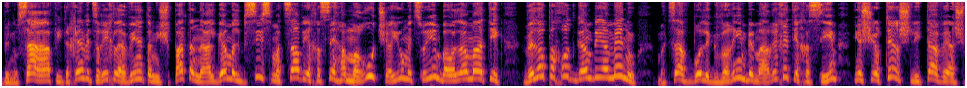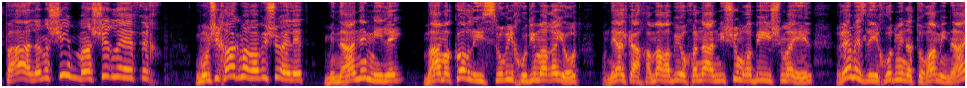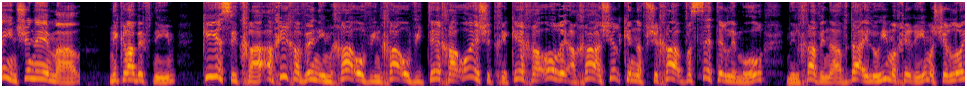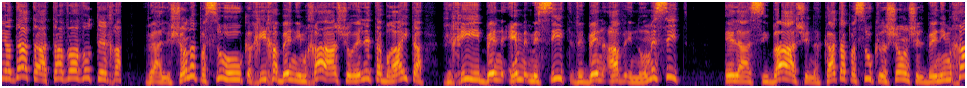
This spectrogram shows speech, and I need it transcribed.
בנוסף, ייתכן וצריך להבין את המשפט הנ"ל גם על בסיס מצב יחסי המרות שהיו מצויים בעולם העתיק, ולא פחות גם בימינו, מצב בו לגברים במערכת יחסים יש יותר שליטה והשפעה על הנשים מאשר להפך. וממשיכה הגמרא ושואלת, מנענה מילי, מה המקור לאיסור ייחוד עם עריות? עונה על כך, אמר רבי יוחנן משום רבי ישמעאל, רמז לייחוד מן התורה מנין שנאמר, נקרא בפנים, כי יסיתך אחיך בן אמך או בנך או בתך או אשת חיקך או רעך אשר כנפשך וסתר לאמור, נלכה ונעבדה אלוהים אחרים אשר לא ידעת אתה ואבותיך. ועל לשון הפסוק, אחיך בן אמך, שואלת הברייתא, וכי בן אם מסית ובן אב אינו מסית? אלא הסיבה שנקט הפסוק לשון של בן אמך,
